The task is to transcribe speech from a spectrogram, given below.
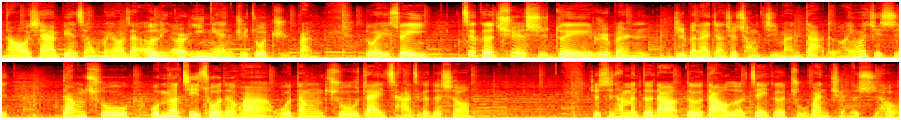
然后现在变成我们要在二零二一年去做举办，对，所以这个确实对日本日本来讲是冲击蛮大的，因为其实当初我没有记错的话，我当初在查这个的时候。就是他们得到得到了这个主办权的时候，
